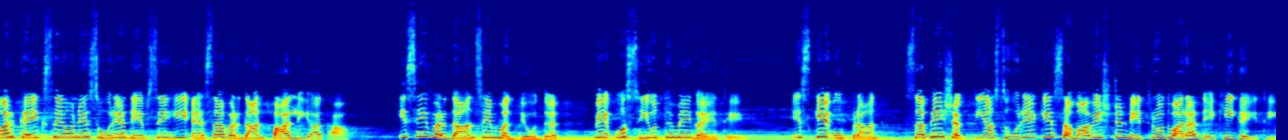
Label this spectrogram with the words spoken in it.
और कैकसेओं ने सूर्य देव से ही ऐसा वरदान पा लिया था। इसी वरदान से मध्योदत वे उस युद्ध में गए थे। इसके उपरांत सभी शक्तियाँ सूर्य के समाविष्ट नेत्रों द्वारा देखी गई थी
